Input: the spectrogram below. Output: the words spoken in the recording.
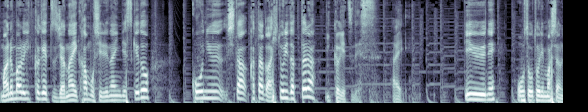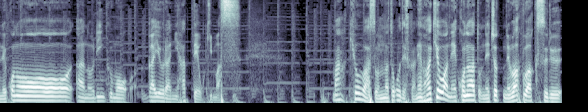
丸々1ヶ月じゃないかもしれないんですけど購入した方が1人だったら1ヶ月です。はい。っていうね、放送を撮りましたので、このあのリンクも概要欄に貼っておきます。まあ今日はそんなとこですかね。まあ今日はね、この後ね、ちょっとね、ワクワクする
